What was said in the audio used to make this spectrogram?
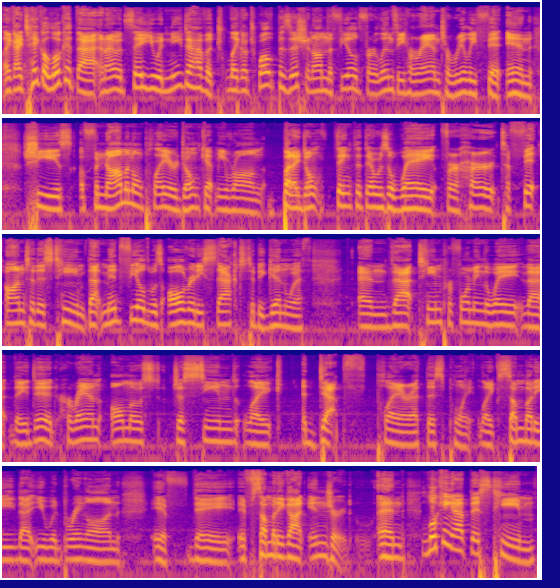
Like I take a look at that, and I would say you would need to have a like a 12th position on the field for Lindsey Horan to really fit in. She's a phenomenal player, don't get me wrong, but I don't think that there was a way for her to fit onto this team. That midfield was already stacked to begin with, and that team performing the way that they did, Horan almost just seemed like a depth player at this point, like somebody that you would bring on if they if somebody got injured. And looking at this team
